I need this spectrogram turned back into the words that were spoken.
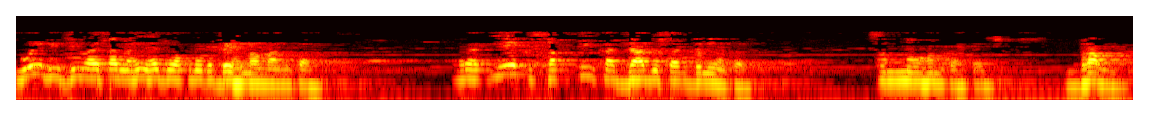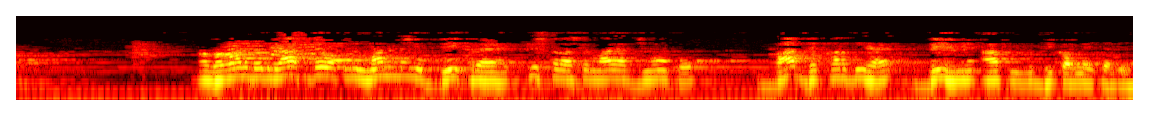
कोई भी जीव ऐसा नहीं है जो अपने को देह न मानता है। और एक शक्ति का जादू सर दुनिया पर सम्मोहन कहते हैं भ्रम और भगवान वेदव्यास देव अपने मन में ये देख रहे हैं, किस तरह से माया जीवों को बाध्य कर दी है देह में आत्मबुद्धि करने के लिए।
